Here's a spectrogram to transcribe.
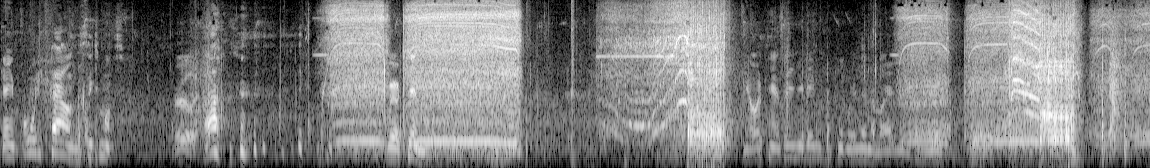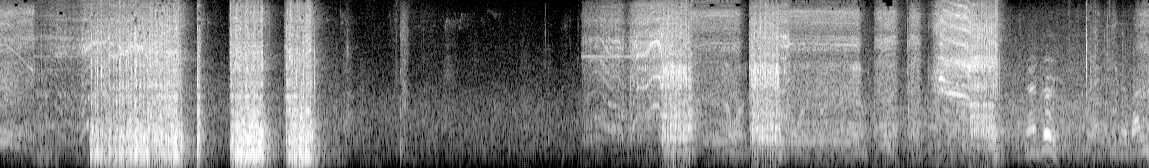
Gained 40 pounds in six months. Well, 10 months. You know what I can't say you gave me? I can't remember them. I had to get something good. I want to. I want to join the gym. Andrew, look at baby.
